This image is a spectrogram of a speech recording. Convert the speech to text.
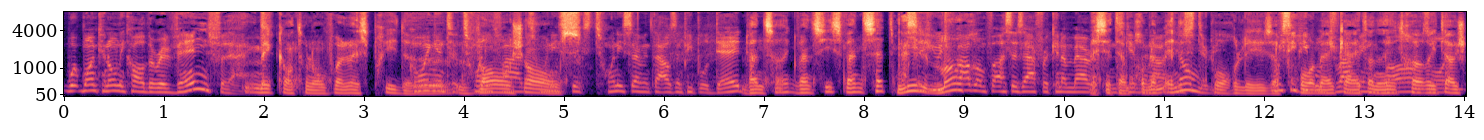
what one can only call the revenge for that, mais quand l'on voit l'esprit de going into 25, vengeance, 26, 27,000 people dead, 25, 26, 27 that's a 000 huge morts, problem for us as African Mais Americans. c'est un problème énorme pour les We see people Afro-Américains étant notre on héritage.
